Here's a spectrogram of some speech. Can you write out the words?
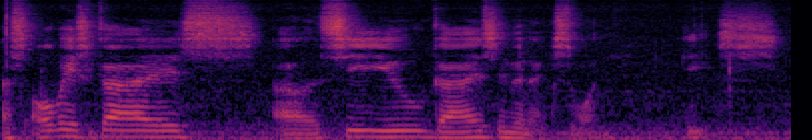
As always guys I'll see you guys in the next one. Peace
